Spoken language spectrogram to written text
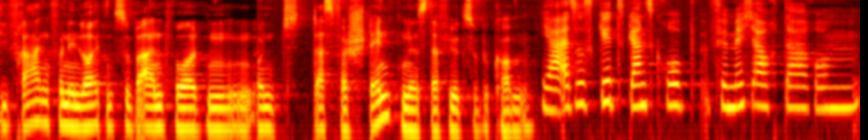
die Fragen von den Leuten zu beantworten und das Verständnis dafür zu bekommen. Ja, also es geht ganz grob für mich auch darum,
